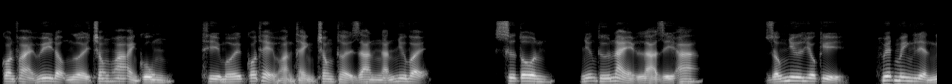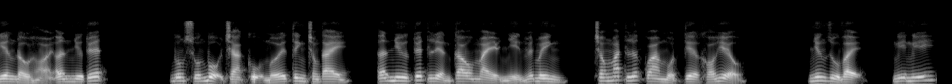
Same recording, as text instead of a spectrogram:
Còn phải huy động người trong hoa ảnh cung, thì mới có thể hoàn thành trong thời gian ngắn như vậy. Sư tôn, những thứ này là gì a? Giống như hiếu kỳ, huyết minh liền nghiêng đầu hỏi ân như tuyết. Vung xuống bộ trà cụ mới tinh trong tay, ân như tuyết liền cau mày nhìn huyết minh, trong mắt lướt qua một tia khó hiểu. Nhưng dù vậy, nghĩ nghĩ,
